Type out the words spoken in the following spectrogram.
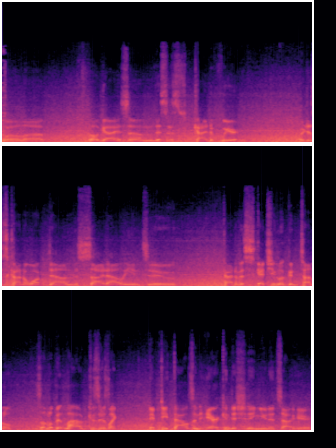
Well, uh, well guys, um, this is kind of weird. We just kind of walked down this side alley into kind of a sketchy looking tunnel. It's a little bit loud because there's like 50,000 air conditioning units out here.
